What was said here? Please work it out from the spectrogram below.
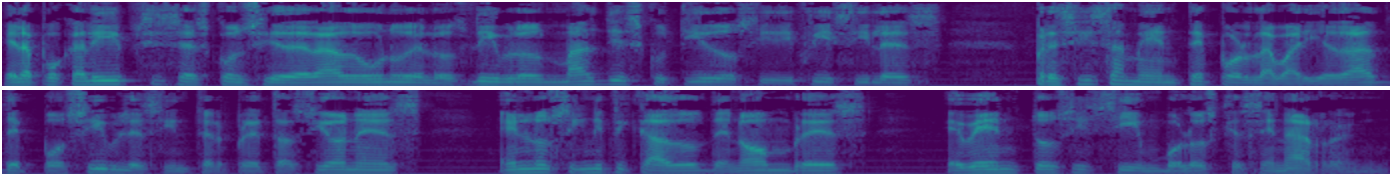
el Apocalipsis es considerado uno de los libros más discutidos y difíciles precisamente por la variedad de posibles interpretaciones en los significados de nombres, eventos y símbolos que se narran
